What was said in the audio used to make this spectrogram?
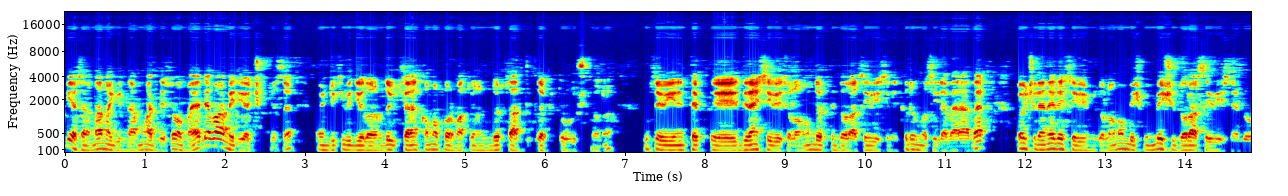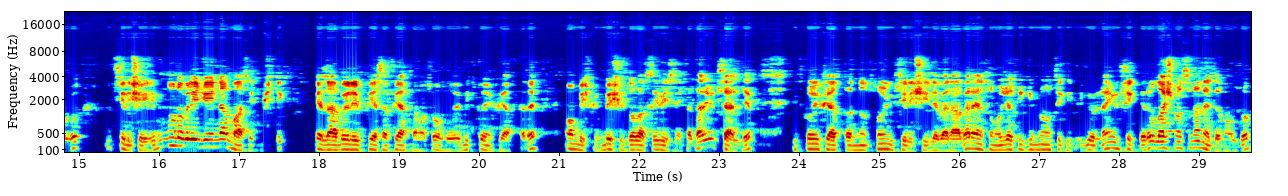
piyasanın ana gündem maddesi olmaya devam ediyor açıkçası. Önceki videolarımda yükselen koma formasyonunun 4 saatlik grafikte oluştuğunu, bu seviyenin tep e, direnç seviyesi olan 14 bin dolar seviyesinin kırılmasıyla beraber ölçülen hedef seviyemiz olan 15.500 dolar seviyesine doğru yükseliş eğiliminin olabileceğinden bahsetmiştik. Keza böyle bir piyasa fiyatlaması olduğu ve Bitcoin fiyatları 15.500 dolar seviyesine kadar yükseldi. Bitcoin fiyatlarının son yükselişiyle beraber en son Ocak 2018'de görülen yükseklere ulaşmasına neden oldu.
